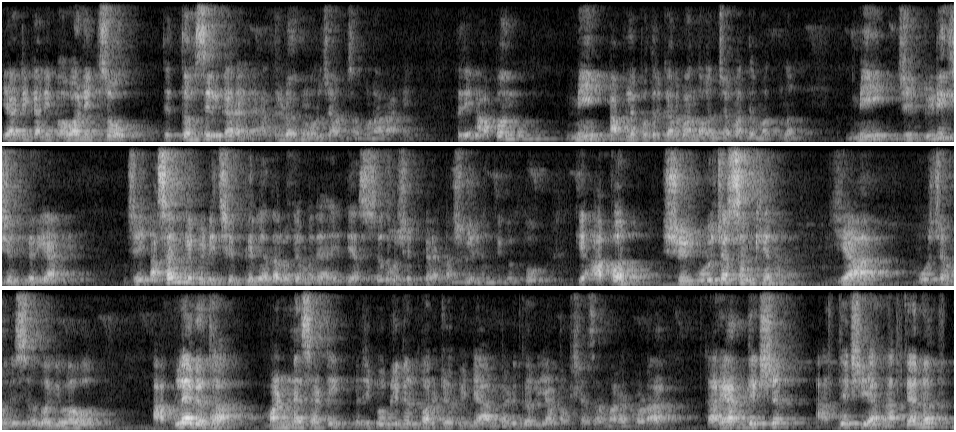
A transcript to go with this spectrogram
या ठिकाणी भवानी चौक ते तहसील कार्यालय हा धडक मोर्चा आमचा होणार आहे. तरी आपण मी आपल्या पत्रकार बांधवांच्या माध्यमातून मी जे पीडित शेतकरी आहेत जे असंख्य पीडित शेतकरी या तालुक्यामध्ये आहेत या सर्व शेतकऱ्यांना अशी विनंती करतो की आपण शेकडोच्या संख्येनं या मोर्चामध्ये सहभागी व्हावं. आपल्या व्यथा मांडण्यासाठी Republican Party of India Ambedkar या पक्षाचा मराठवाडा कार्याध्यक्ष अध्यक्ष या नात्यानं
